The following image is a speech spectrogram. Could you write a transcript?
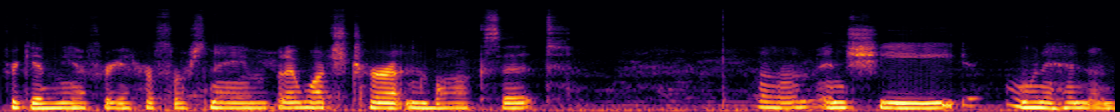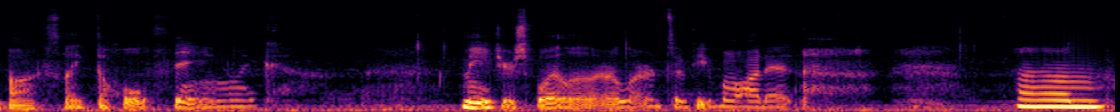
forgive me, I forget her first name, but I watched her unbox it. Um, and she went ahead and unboxed like the whole thing, like major spoiler alerts if you bought it. Um,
